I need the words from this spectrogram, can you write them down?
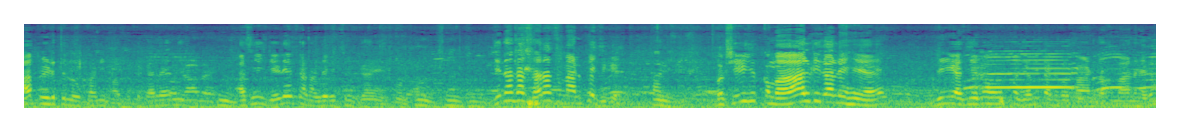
ਆ ਪੀੜਤ ਲੋਕਾਂ ਦੀ ਮਦਦ ਕਰ ਰਹੇ ਨੇ। ਅਸੀਂ ਜਿਹੜੇ ਘਰਾਂ ਦੇ ਵਿੱਚ ਗਏ। ਜਿਨ੍ਹਾਂ ਦਾ ਸਾਰਾ ਸਮਾਨ ਭਿੱਜ ਗਿਆ। ਹਾਂਜੀ। ਬਖਸ਼ੀਸ਼ ਕਮਾਲ ਦੀ ਗੱਲ ਇਹ ਹੈ ਜੀ ਅੱਜ ਜਦੋਂ ਉਹ ਭੱਜਿਆ ਵੀ ਤੁਹਾਡੇ ਕੋਲ ਖਾਣ ਦਾ ਸਮਾਨ ਹੈਗਾ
